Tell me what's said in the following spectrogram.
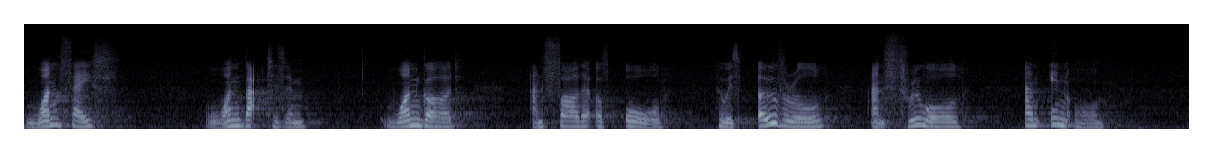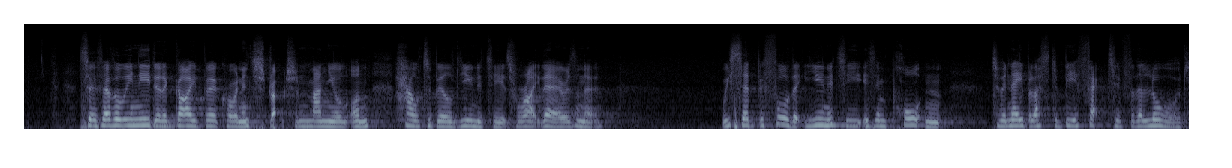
one faith, one baptism, one God, and Father of all, who is over all and through all and in all. So, if ever we needed a guidebook or an instruction manual on how to build unity, it's right there, isn't it? We said before that unity is important to enable us to be effective for the Lord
